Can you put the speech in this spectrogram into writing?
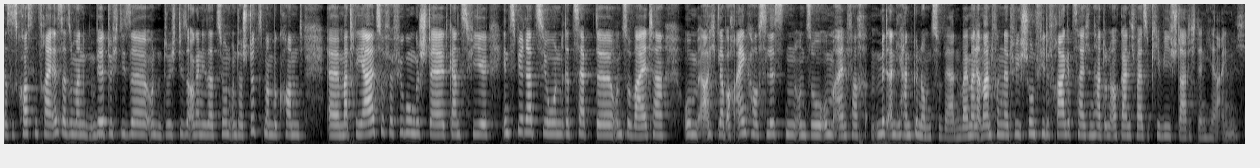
dass es kostenfrei ist. Also man wird durch diese, und durch diese Organisation unterstützt. Man bekommt äh, Material zur Verfügung gestellt, ganz viel Inspiration, Rezepte und so weiter, um, ich glaube, auch Einkaufslisten und so, um einfach mit an die Hand genommen zu werden. Weil man ja. am Anfang natürlich schon viele Fragezeichen hat und auch gar nicht weiß, okay, wie starte ich denn hier eigentlich?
